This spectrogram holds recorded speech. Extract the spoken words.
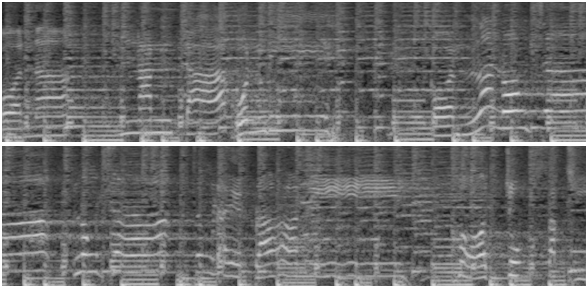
ก่อนนะ นันตาคนดี จุ๊บสักที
